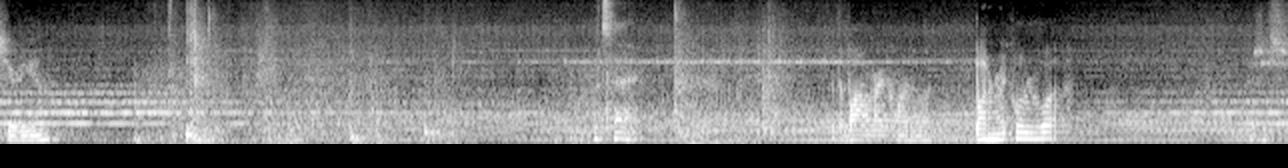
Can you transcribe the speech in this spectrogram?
Just it again? What's that? At the bottom right corner, what? Bottom right corner or what? There's just.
